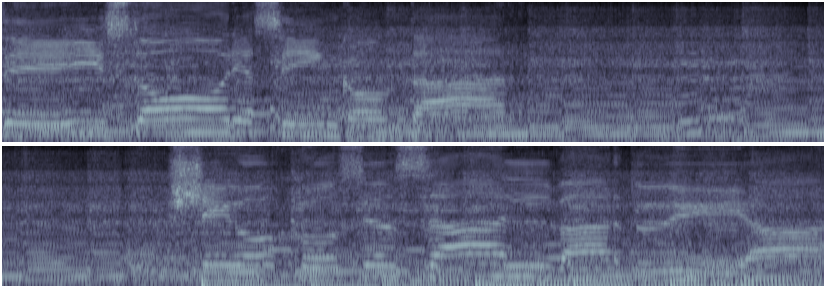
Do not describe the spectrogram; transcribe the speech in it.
de historias sin contar. Llegó José a salvar tu día.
